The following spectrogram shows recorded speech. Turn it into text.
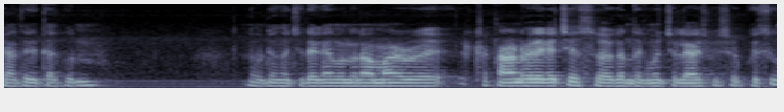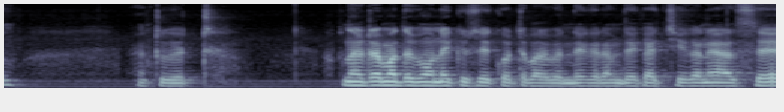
সাথেই থাকুন। লোডিং হচ্ছে। দেখেন বন্ধুরা, আমার একটা কানেক্ট হয়ে গেছে। সো এখান থেকে চলে আসবে সব কিছু একটু ওয়েট আপনার এটার মাধ্যমে অনেক কিছু করতে পারবেন। দেখেন, আমি দেখাচ্ছি। এখানে আছে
